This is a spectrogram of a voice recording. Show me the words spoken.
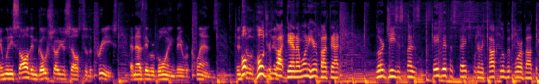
And when he saw them, go show yourselves to the priest. And as they were going, they were cleansed. And hold, so, hold your thought, Dan. I want to hear about that. Lord Jesus cleanses. Stay with us, folks. We're going to talk a little bit more about the,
